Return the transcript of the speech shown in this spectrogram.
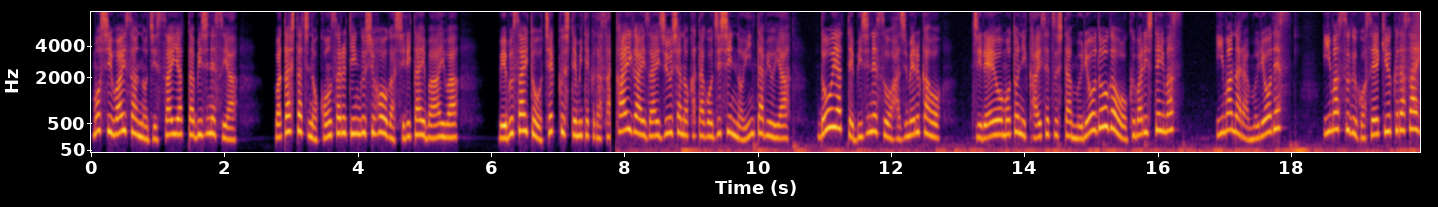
もし Y さんの実際やったビジネスや、私たちのコンサルティング手法が知りたい場合は、ウェブサイトをチェックしてみてください。海外在住者の方ご自身のインタビューや、どうやってビジネスを始めるかを事例をもとに解説した無料動画をお配りしています。今なら無料です。今すぐご請求ください。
